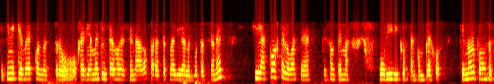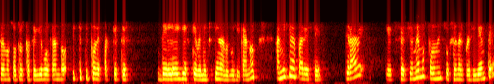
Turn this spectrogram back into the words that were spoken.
que tiene que ver con nuestro reglamento interno del Senado para hacer válidas las votaciones? Si la Corte lo va a hacer, que son temas jurídicos tan complejos, que no lo podemos hacer nosotros para seguir votando este tipo de paquetes de leyes que benefician a los mexicanos, a mí se me parece grave que sesionemos por una instrucción del presidente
